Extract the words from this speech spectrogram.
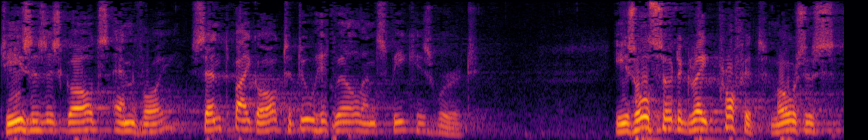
Jesus is God's envoy, sent by God to do his will and speak his word. He is also the great prophet Moses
